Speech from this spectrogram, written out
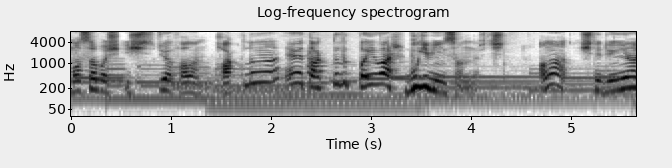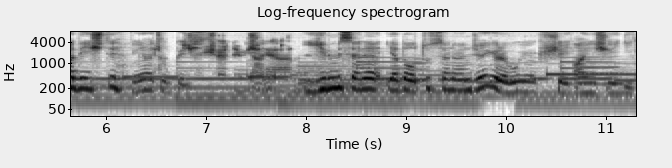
Masa başı iş istiyor falan. Haklı mı? Evet haklılık payı var. Bu gibi insanlar için. Ama işte dünya değişti. Dünya çok değişti. Şöyle bir şey Yani ya. 20 sene ya da 30 sene önceye göre bugünkü şey aynı şey değil.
